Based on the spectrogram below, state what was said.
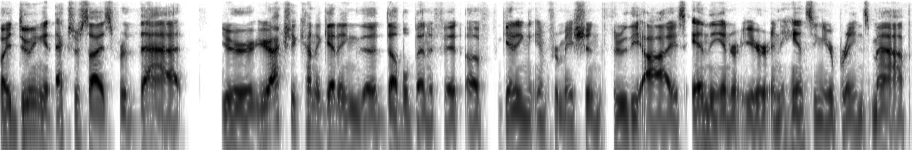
By doing an exercise for that, you're you're actually kind of getting the double benefit of getting information through the eyes and the inner ear, enhancing your brain's map.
